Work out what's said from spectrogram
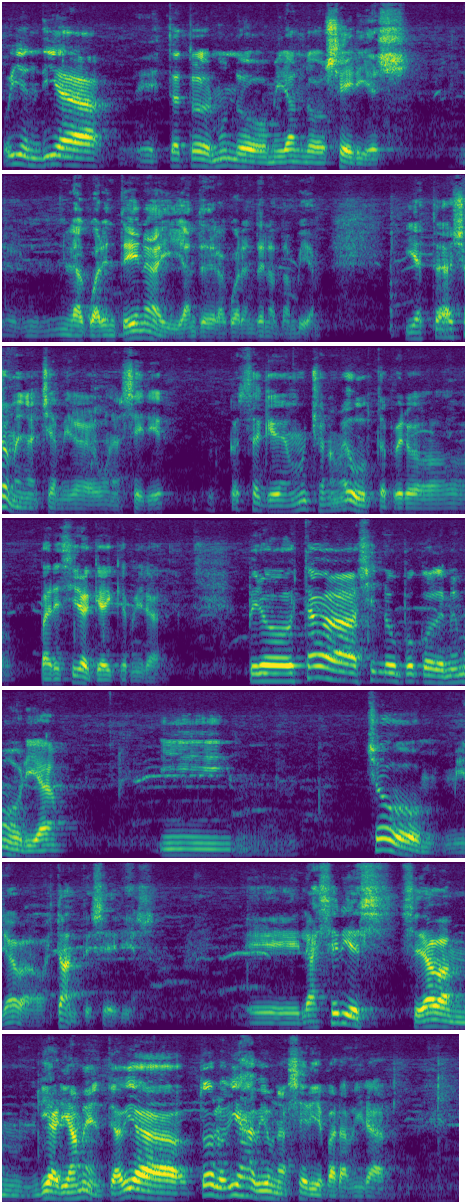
Hoy en día está todo el mundo mirando series, en la cuarentena y antes de la cuarentena también. Y hasta yo me enganché a mirar algunas series, cosa que mucho no me gusta, pero pareciera que hay que mirar. Pero estaba haciendo un poco de memoria y yo miraba bastantes series. Eh, las series se daban diariamente, había, todos los días había una serie para mirar.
